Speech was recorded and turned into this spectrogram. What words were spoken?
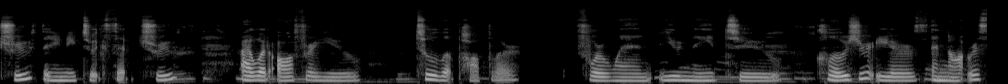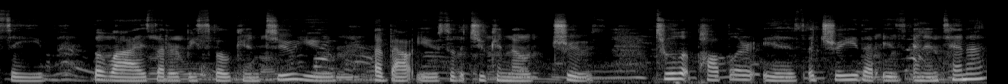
truth and you need to accept truth. I would offer you tulip poplar for when you need to close your ears and not receive the lies that are bespoken to you about you so that you can know truth. Tulip poplar is a tree that is an antenna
